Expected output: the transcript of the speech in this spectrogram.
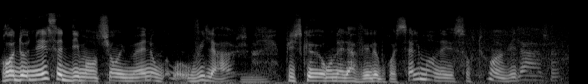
redonner cette dimension humaine au, village, mmh. puisqu'on est la ville de Bruxelles, mais on est surtout un village. Hein.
